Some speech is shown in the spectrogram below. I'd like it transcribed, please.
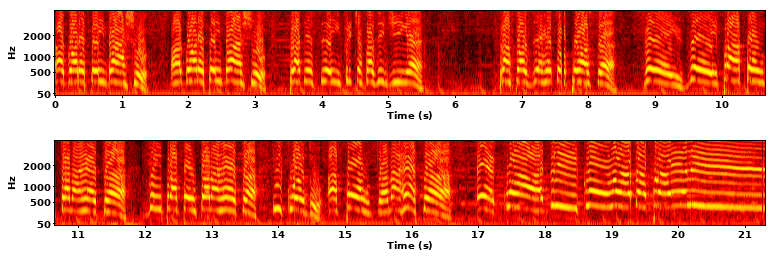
Agora é pé embaixo. Agora é pé embaixo. Pra descer em frente à fazendinha. Pra fazer a reta oposta. Vem, vem pra apontar na reta. Vem pra apontar na reta. E quando aponta na reta, é quadriculada pra ele.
